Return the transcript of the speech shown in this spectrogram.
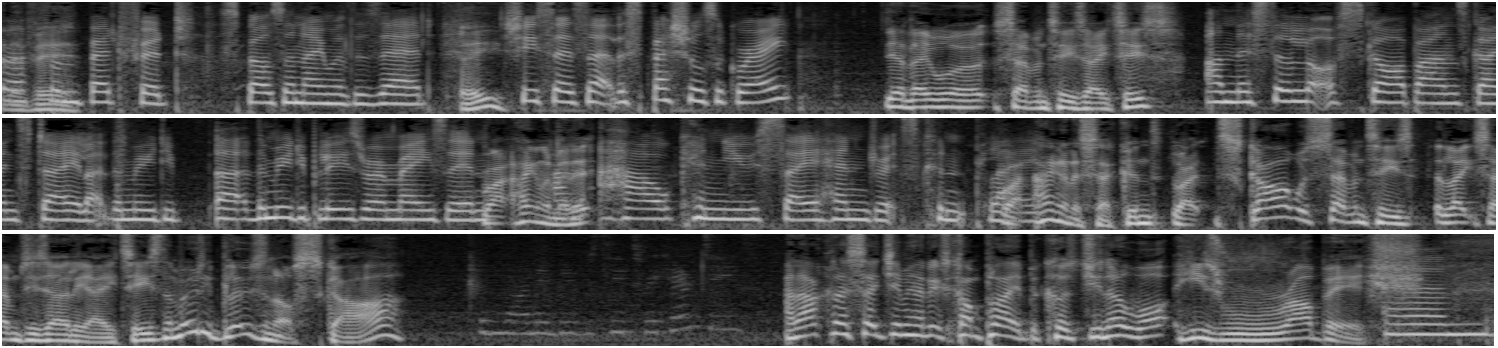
out of here. from. Bedford spells her name with a Z. Hey. She says that the specials are great. yeah, they were 70s, 80s. And there's still a lot of ska bands going today, like the Moody, uh, the Moody Blues are amazing. Right, hang on a And minute. how can you say Hendrix couldn't play? Right, hang on a second. Right, ska was 70s, late 70s, early 80s. The Moody Blues are not ska. And how can I say Jimi Hendrix can't play? Because do you know what? He's rubbish. Um,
